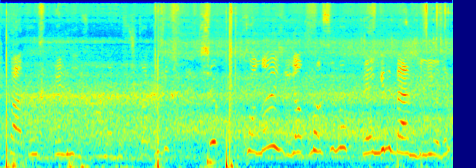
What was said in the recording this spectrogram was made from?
çıkartmış bilmiyorum ama biz çıkartmışız. Şu kolları yapmasının rengini ben biliyorum.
